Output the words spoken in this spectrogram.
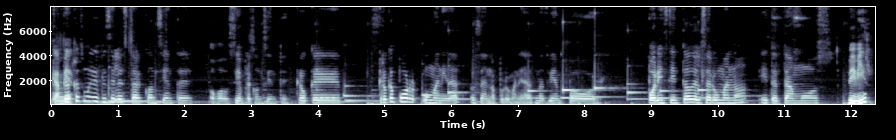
cambiar. Creo que es muy difícil estar consciente o siempre consciente. Creo que creo que por humanidad, o sea, no por humanidad, más bien por por instinto del ser humano intentamos vivir.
